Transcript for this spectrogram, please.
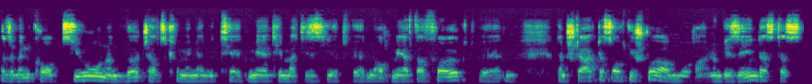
also wenn Korruption und Wirtschaftskriminalität mehr thematisiert werden, auch mehr verfolgt werden, dann stärkt das auch die Steuermoral. Und wir sehen, dass das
